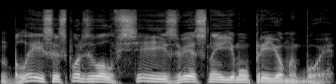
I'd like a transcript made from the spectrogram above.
Блейс использовал все известные ему приемы боя.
